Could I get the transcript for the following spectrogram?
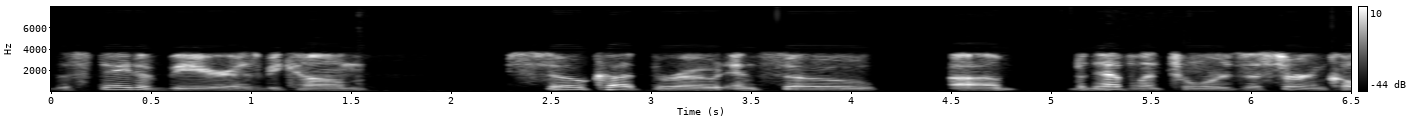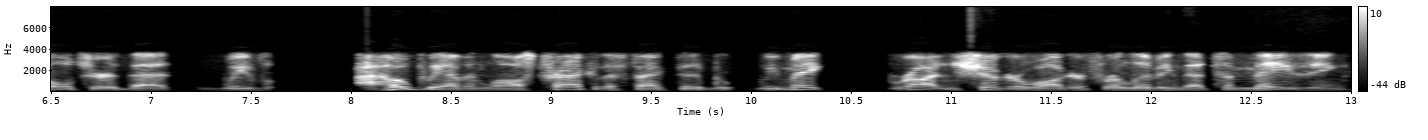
the state of beer has become so cutthroat and so uh, benevolent towards a certain culture that we've. I hope we haven't lost track of the fact that we make rotten sugar water for a living. That's amazing,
